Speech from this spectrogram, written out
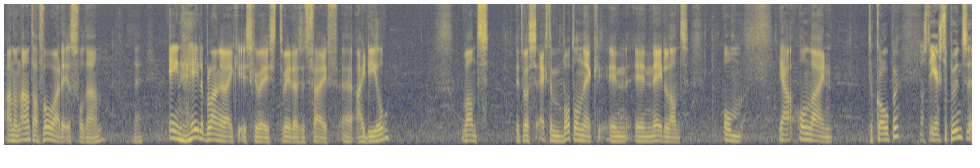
aan een aantal voorwaarden is voldaan. Eén hele belangrijke is geweest 2005 Ideal. Want het was echt een bottleneck in, in Nederland om ja, online te kopen. Dat is het eerste punt. Uh,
